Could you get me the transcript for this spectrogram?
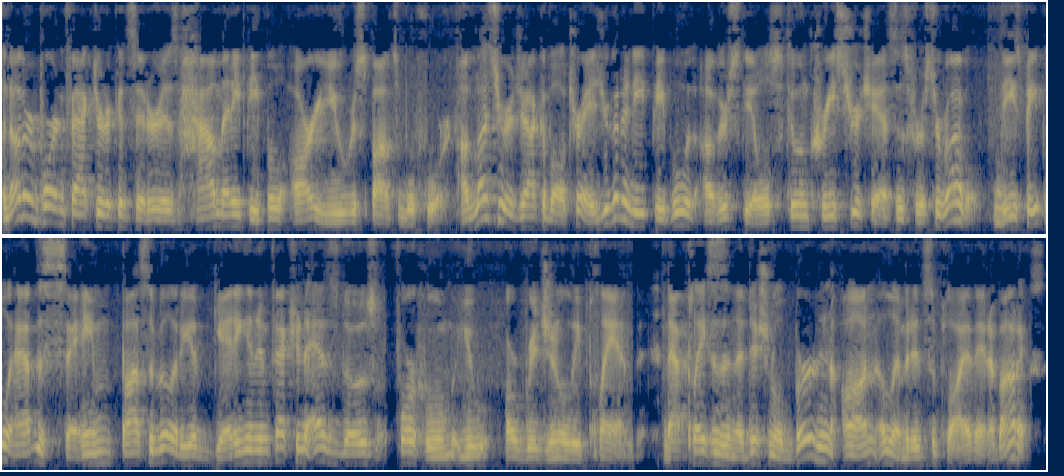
Another important factor to consider is how many people are you responsible for? Unless you're a jack of all trades, you're going to need people with other skills to increase your chances for survival. These people have the same possibility of getting an infection as those for whom you originally planned. That places an additional burden on a limited supply of antibiotics.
